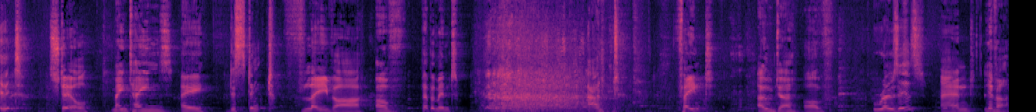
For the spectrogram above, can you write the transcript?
it still maintains A. distinct flavor of Peppermint. And faint odour, Of. roses and liver.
